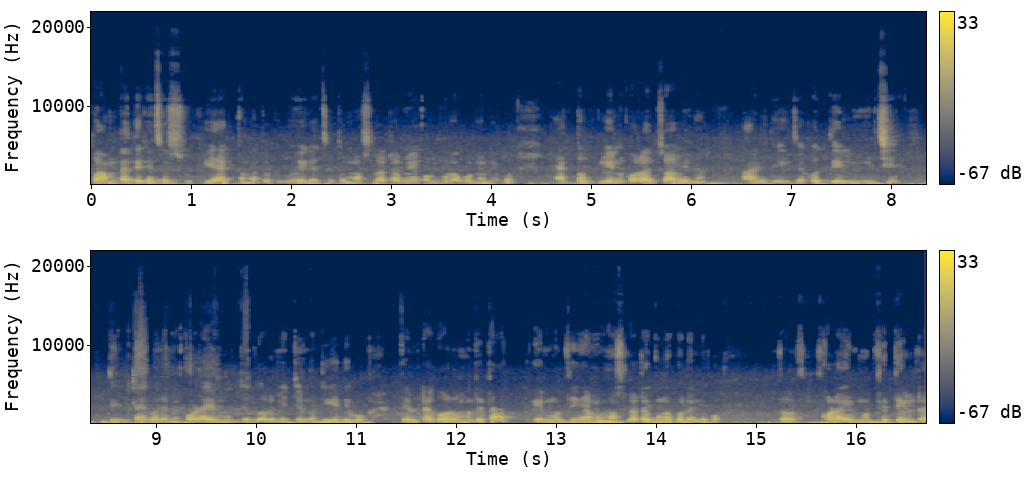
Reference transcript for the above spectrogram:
তো আমটা দেখেছ? শুকিয়ে একদম এতটুকু হয়ে গেছে। তো মশলাটা আমি এখন গুঁড়ো করে নেব। একদম প্লেন করা যাবে না। আর এই দেখো, তেল নিয়েছি। তেলটা এবার আমি কড়াইয়ের মধ্যে গরমের জন্য দিয়ে দেবো। তেলটা গরম হতে থাক, এর মধ্যেই আমি মশলাটা গুঁড়ো করে নেব। তো কড়াইয়ের মধ্যে তেলটা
